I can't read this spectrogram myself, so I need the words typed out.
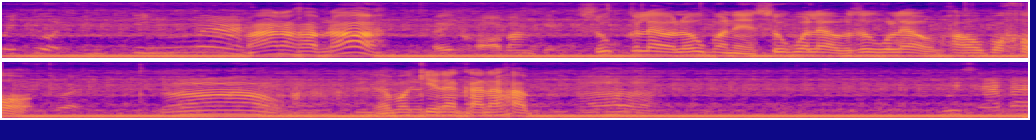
ไปตรวจจริงๆว่ะมานะครับเนาะเฮ้ยขอบ้างเด็กซุกก็แล้วลูกมาเนี่ยซุกก็แล้วซุกก็แล้วเผาปลาขออ้าวเดี๋ยวมากินกันนะครับเออวิชาร์จได้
